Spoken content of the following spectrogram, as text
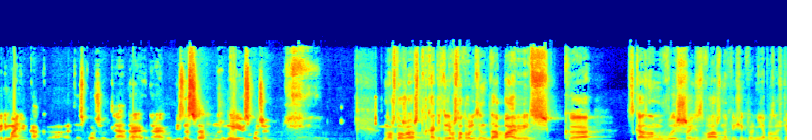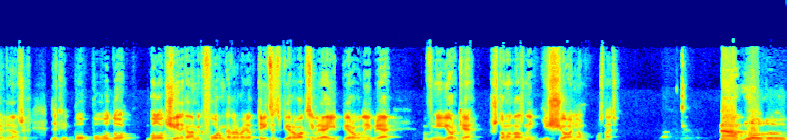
понимание, как э, это использовать для драйва, драйва бизнеса, мы, ее используем. Ну что же, хотите ли вы что-то, Валентин, добавить к сказанному выше из важных вещей, которые не прозвучали для наших зрителей по поводу блокчейн экономик форум, который пройдет 31 октября и 1 ноября в Нью-Йорке. Что мы должны еще о нем узнать? А, ну, э,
